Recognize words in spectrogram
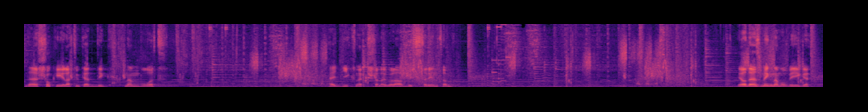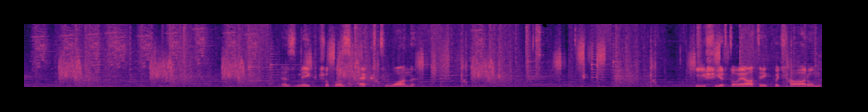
De sok életük eddig nem volt. Egyiknek se legalábbis szerintem. Ja, de ez még nem a vége. Ez még csak az Act 1. Ki is írta a játék, hogy három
